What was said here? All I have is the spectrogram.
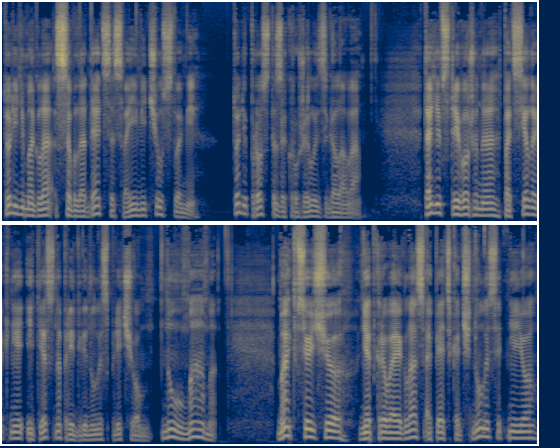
то ли не могла совладать со своими чувствами, то ли просто закружилась голова. Таня встревоженно подсела к ней и тесно придвинулась плечом. "Ну, мама!" Мать все еще, не открывая глаз, опять качнулась от нее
